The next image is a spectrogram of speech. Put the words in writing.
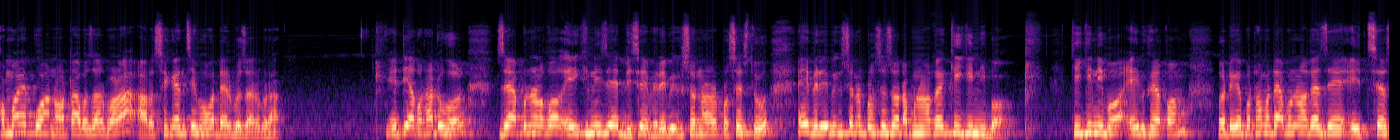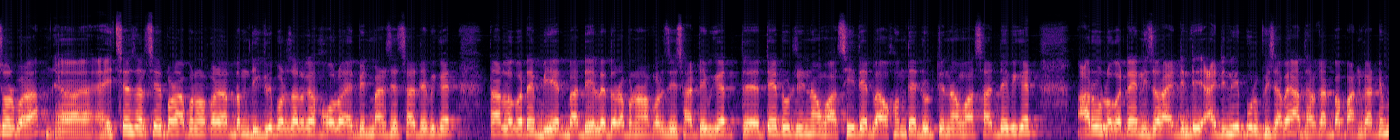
সময় পুৱা নটা বজাৰ পৰা আৰু ছেকেণ্ড চিফ হ'ব ডেৰ বজাৰ পৰা। এতিয়া কথাটো হ'ল যে আপোনালোকক এইখিনি যে দিছে ভেৰিফিকেশ্যনৰ প্ৰচেছটো এই ভেৰিফিকেশ্যনৰ প্ৰচেছত আপোনালোকে কি কি নিব? কি কি নিব এই বিষয়ে ক'ম। গতিকে প্ৰথমতে আপোনালোকে যে এইচ এছৰ পৰা এইচ এছ এল চিৰ পৰা আপোনালোকৰ একদম ডিগ্ৰী পৰ্যায়লৈকে সকলো এডমিট মাৰ্কশ্বিট চাৰ্টিফিকেট তাৰ লগতে বি এড বা ডি এল এডৰ আপোনালোকৰ যি চাৰ্টিফিকেট টেট উত্তীৰ্ণ হোৱা চি টেট বা অসম টেট উত্তীৰ্ণ হোৱা চাৰ্টিফিকেট আৰু লগতে নিজৰ আইডেণ্টি আইডেণ্টিটি প্ৰুফ হিচাপে আধাৰ কাৰ্ড বা পান কাৰ্ড নিব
